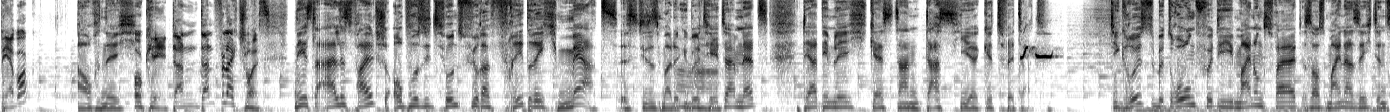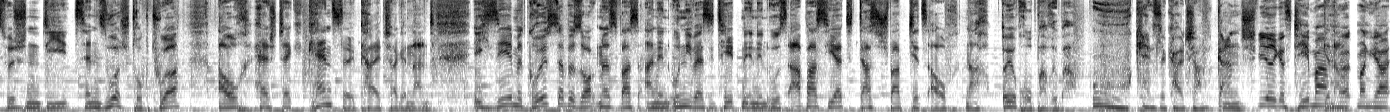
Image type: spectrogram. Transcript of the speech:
Baerbock? auch nicht. Okay, dann, dann vielleicht Scholz. Nee, ist alles falsch. Oppositionsführer Friedrich Merz ist dieses Mal der Ah. Übeltäter im Netz. Der hat nämlich gestern das hier getwittert. Die größte Bedrohung für die Meinungsfreiheit ist aus meiner Sicht inzwischen die Zensurstruktur, auch Hashtag Cancel Culture genannt. Ich sehe mit größter Besorgnis, was an den Universitäten in den USA passiert. Das schwappt jetzt auch nach Europa rüber. Uh, Cancel Culture. Ganz schwieriges Thema, Genau. hört man ja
